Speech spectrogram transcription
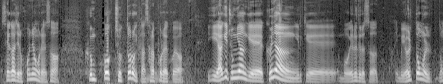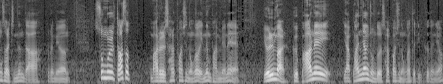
세 가지를 혼용을 해서 흠뻑 적도록 일단 살포를 했고요. 이게 약이 중요한 게 그냥 이렇게 뭐 예를 들어서 뭐 열동을 농사를 짓는다 그러면 25마를 살포하신 농가가 있는 반면에 열말 그 반의 야 반양 정도를 살포하신 농가들이 있거든요.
